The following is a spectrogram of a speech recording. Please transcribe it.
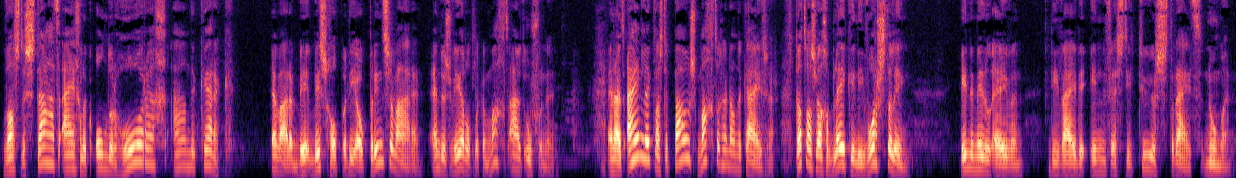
was de staat eigenlijk onderhorig aan de kerk. Er waren bisschoppen die ook prinsen waren en dus wereldlijke macht uitoefenden. En uiteindelijk was de paus machtiger dan de keizer. Dat was wel gebleken in die worsteling in de middeleeuwen die wij de investituurstrijd noemen.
